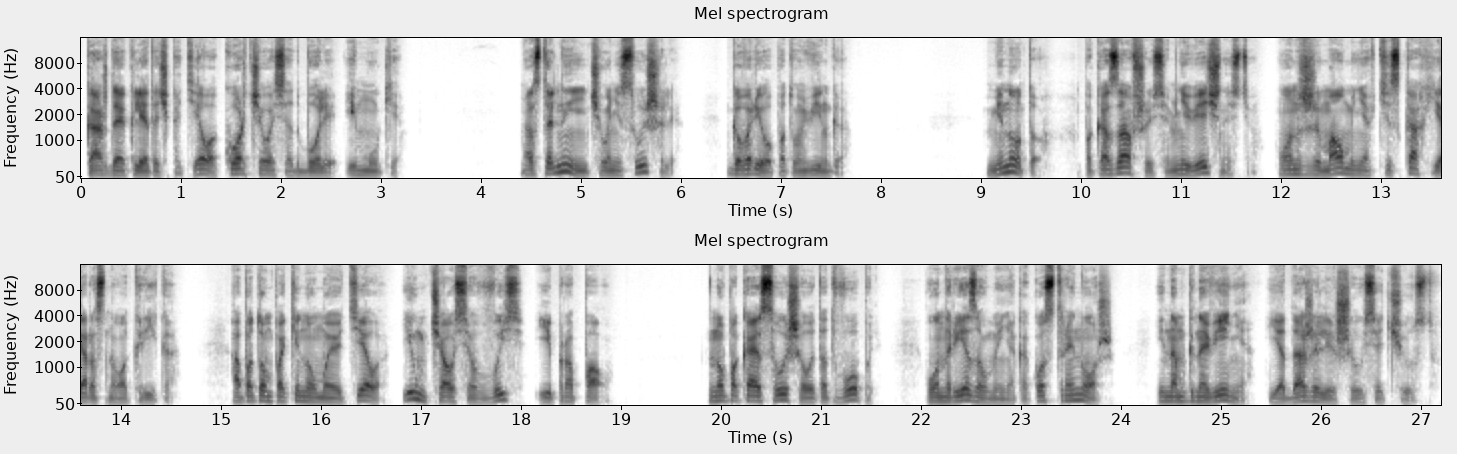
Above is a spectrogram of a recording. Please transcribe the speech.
каждая клеточка тела корчилась от боли и муки. Остальные ничего не слышали, говорила потом Винга. Минуту, показавшуюся мне вечностью, он сжимал меня в тисках яростного крика, а потом покинул мое тело и умчался ввысь и пропал. Но пока я слышал этот вопль, он резал меня, как острый нож, и на мгновение я даже лишился чувств.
